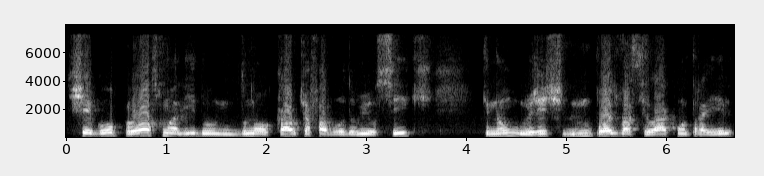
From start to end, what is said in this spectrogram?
chegou próximo ali do, do nocaute a favor do Milsic, que não a gente não pode vacilar contra ele.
